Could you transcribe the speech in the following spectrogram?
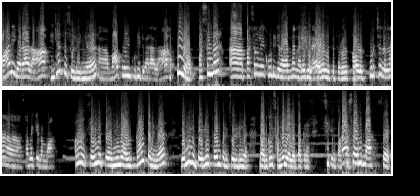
வாணி வராலாம் என்னத்த சொல்றீங்க? மாப்பிள்ளையும் கூட்டிட்டு வராலாம் அப்படியா? பசங்க? பசங்களையும் கூட்டிட்டு வரான்னு தான் நினைக்கிறேன். அவளுக்கு பிடிச்சதெல்லாம் சமைக்கணுமா ஆ சரிங்க நீங்க அவருக்கு கால் பண்ணுங்க. என்னன்னு தெரியும் ஃபோன் பண்ணி சொல்லிடுங்க. நான் அதுக்குள்ள சமையல் வேலையை பாக்குறேன் சீக்கிரம் சரிம்மா. சரி.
